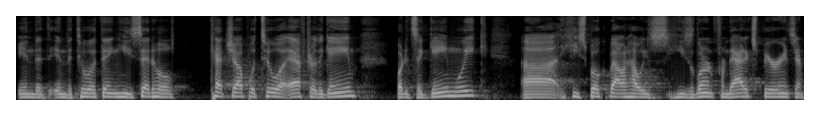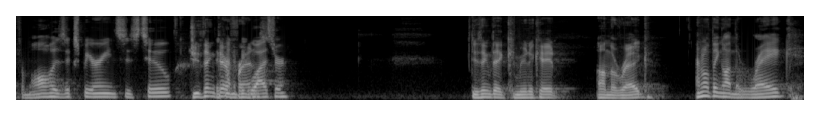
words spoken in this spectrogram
in the in the Tua thing he said he'll catch up with Tua after the game but it's a game week uh, he spoke about how he's he's learned from that experience and from all his experiences too Do you think they're kind of be friends? wiser Do you think they communicate on the reg? I don't think on the reg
